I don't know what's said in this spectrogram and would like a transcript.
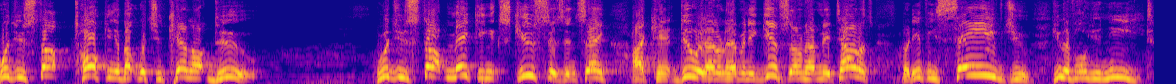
Would you stop talking about what you cannot do? Would you stop making excuses and saying, I can't do it, I don't have any gifts, I don't have any talents. But if He saved you, you have all you need.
